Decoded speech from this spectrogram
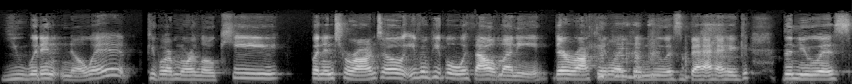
you wouldn't know it. People are more low key. But in Toronto, even people without money, they're rocking like the newest bag, the newest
